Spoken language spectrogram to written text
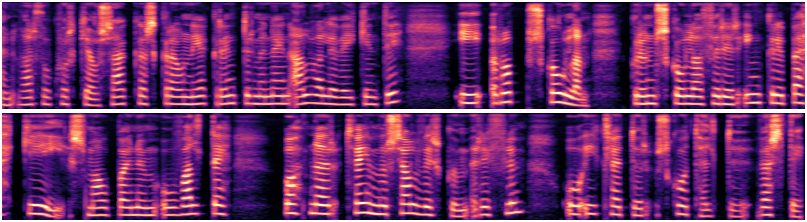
en var þó korki á sakaskráni greindur með neyn alvarleg veikindi í Robb skólan, grunnskóla fyrir yngri bekki í smábænum og valdi, vopnaður tveimur sjálfvirkum riflum og íklætur skotheldu vesti.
